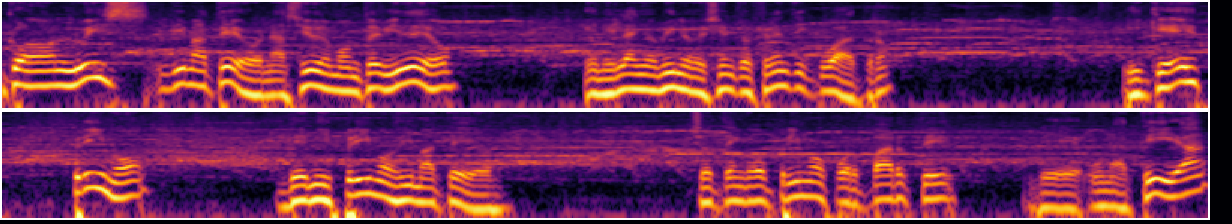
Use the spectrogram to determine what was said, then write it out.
Y con Luis Di Matteo, nacido en Montevideo en el año 1934, y que es primo de mis primos Di Matteo. Yo tengo primos por parte de una tía,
